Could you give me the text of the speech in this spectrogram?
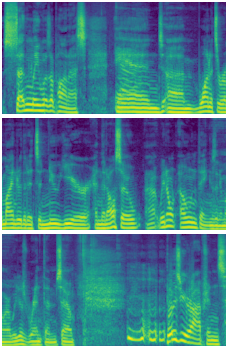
suddenly was upon us. And um, one, it's a reminder that it's a new year, and then also uh, we don't own things anymore; we just rent them. So. Those are your options.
